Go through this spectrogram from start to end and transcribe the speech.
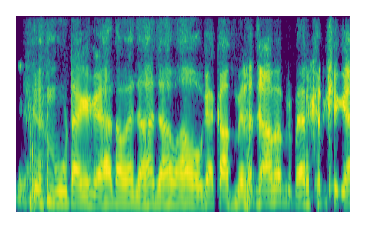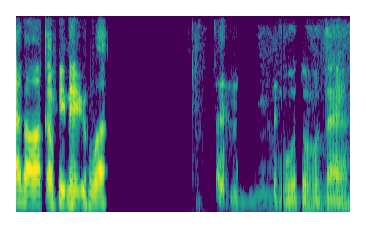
मुँह उठा के गया था मैं जहाँ जहाँ वहाँ हो गया काम मेरा जहाँ मैं प्रिपेयर करके गया था वहाँ कभी नहीं हुआ। वो तो होता है।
